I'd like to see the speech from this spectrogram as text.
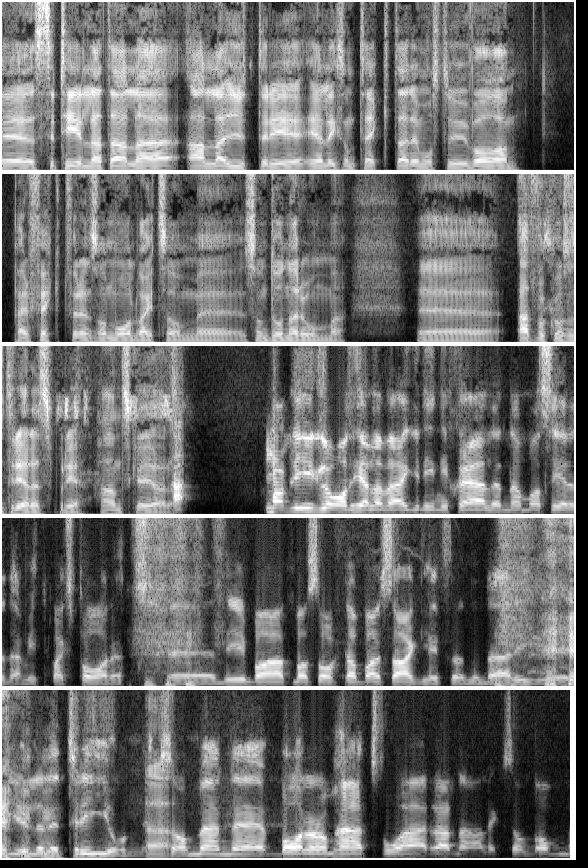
eh, ser till att alla, alla ytor är, är liksom täckta. Det måste ju vara perfekt för en sån målvakt som, eh, som Donnarumma. Eh, att få koncentrera sig på det han ska göra. Man blir ju glad hela vägen in i själen när man ser det där mittbacksparet. eh, det är ju bara att man saknar Barzagli från den där gyllene trion. Liksom. Men eh, bara de här två herrarna, liksom, de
